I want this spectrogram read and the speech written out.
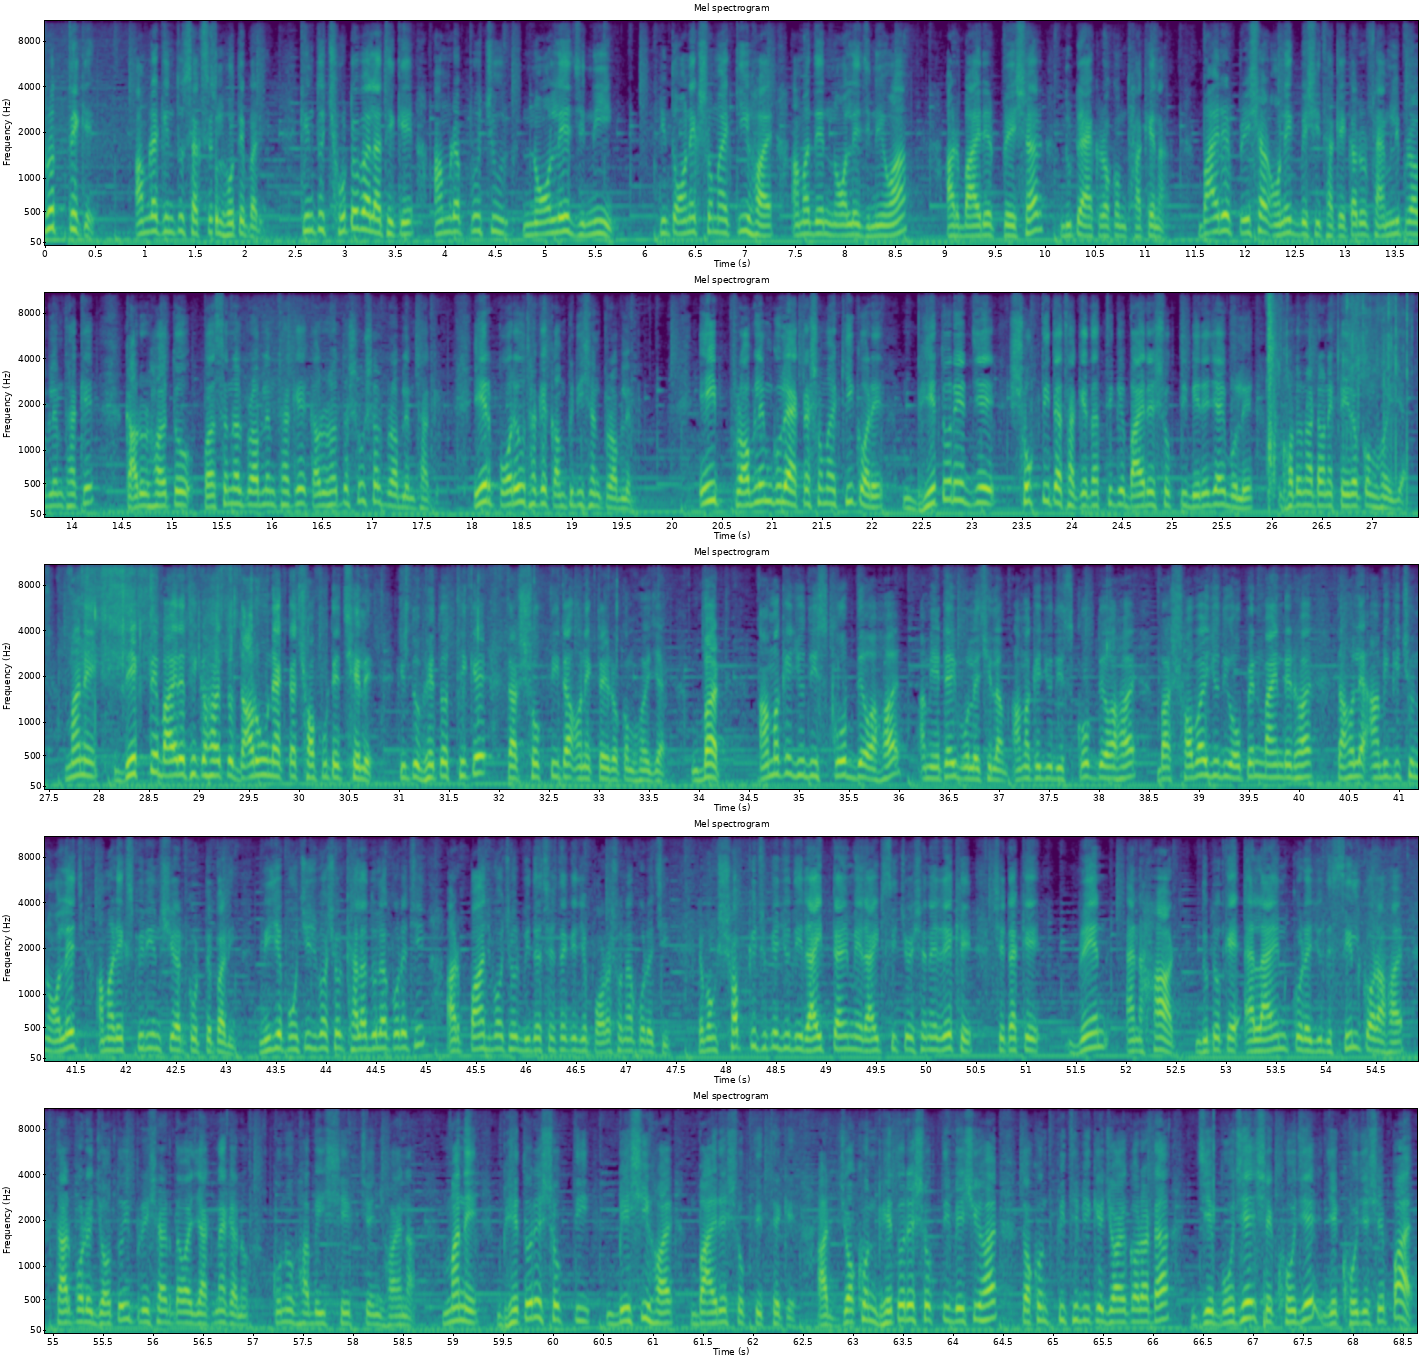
প্রত্যেকে আমরা কিন্তু সাকসেসফুল হতে পারি। কিন্তু ছোটোবেলা থেকে আমরা প্রচুর নলেজ নিই। কিন্তু অনেক সময় কি হয়, আমাদের নলেজ নেওয়া আর বাইরের প্রেশার দুটো একরকম থাকে না। বাইরের প্রেশার অনেক বেশি থাকে, কারোর ফ্যামিলি প্রবলেম থাকে, কারোর হয়তো পার্সোনাল প্রবলেম থাকে, কারোর হয়তো সোশ্যাল প্রবলেম থাকে। এর পরেও থাকে কম্পিটিশন প্রবলেম এই প্রবলেমগুলো একটা সময় কি করে? ভেতরের যে শক্তিটা থাকে, তার থেকে বাইরের শক্তি বেড়ে যায় বলে ঘটনাটা অনেকটা এরকম হয়ে যায়। মানে দেখতে বাইরে থেকে হয়তো দারুণ একটা ছ ফুটের ছেলে, কিন্তু ভেতর থেকে তার শক্তিটা অনেকটা এরকম হয়ে যায়। বাট আমাকে যদি স্কোপ দেওয়া হয়, আমি এটাই বলেছিলাম, আমাকে যদি স্কোপ দেওয়া হয় বা সবাই যদি ওপেন মাইন্ডেড হয়, তাহলে আমি কিছু নলেজ আমার এক্সপিরিয়েন্স শেয়ার করতে পারি। নিজে পঁচিশ বছর খেলাধুলা করেছি আর পাঁচ বছর বিদেশে থেকে যে পড়াশোনা করেছি এবং সব কিছুকে যদি রাইট টাইমে রাইট সিচুয়েশনে রেখে সেটাকে ব্রেন অ্যান্ড হার্ট দুটোকে অ্যালাইন করে যদি সিল করা হয়, তারপরে যতই প্রেশার দেওয়া যাক না কেন, কোনোভাবেই শেপ চেঞ্জ হয় না। মানে ভেতরের শক্তি বেশি হয় বাইরের শক্তির থেকে। আর যখন ভেতরের শক্তি বেশি হয়, তখন পৃথিবীকে জয় করাটা যে বোঝে, সে খোঁজে, যে খোঁজে সে পায়।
